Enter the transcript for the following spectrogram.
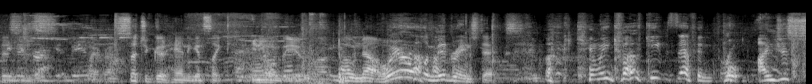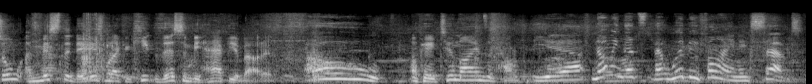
This is such a good hand against like anyone but you. Oh no. Where are all the mid-range decks? Can we both keep seven? Bro, I'm just so I miss the days when I could keep this and be happy about it. Oh! Okay, two mines of power. Yeah. No, I mean, that's that would be fine, except,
